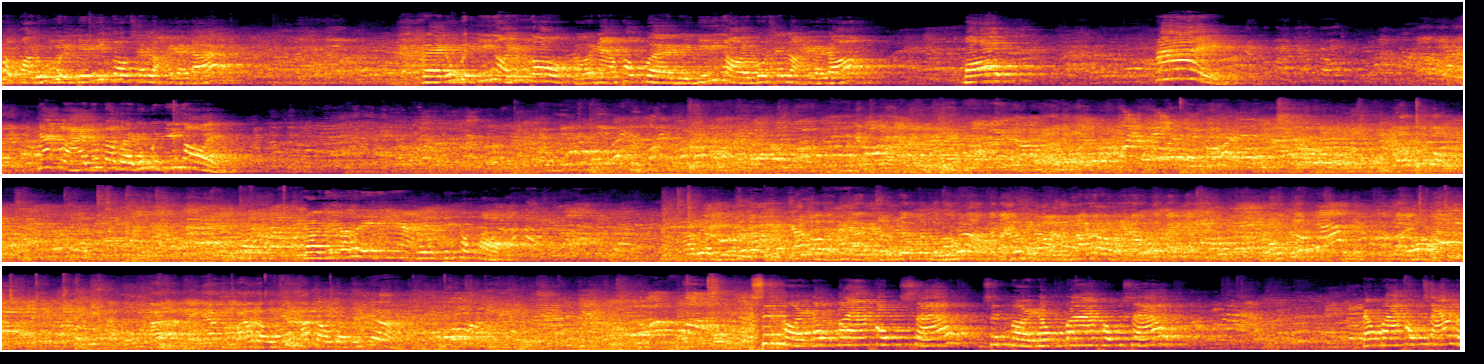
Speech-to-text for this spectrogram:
không ngồi đúng vị trí, cô sẽ loại đội đó về đúng vị trí ngồi giúp cô. Đội nào không về vị trí ngồi, cô sẽ loại đội đó. Một, hai. Nhắc lại chúng ta về đúng vị trí ngồi. mời Đông 306 Đông 306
